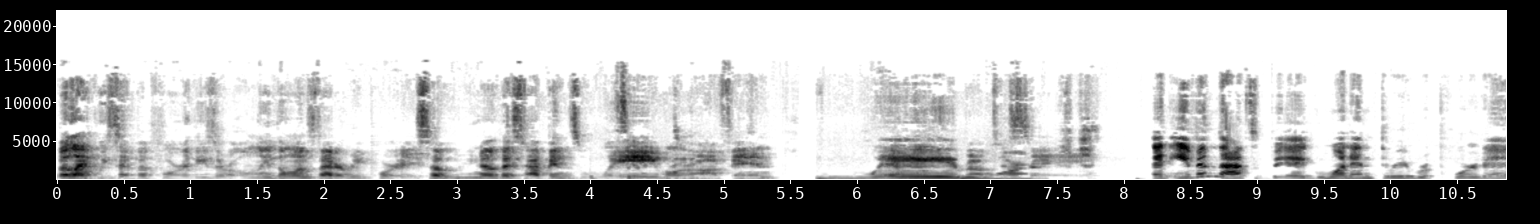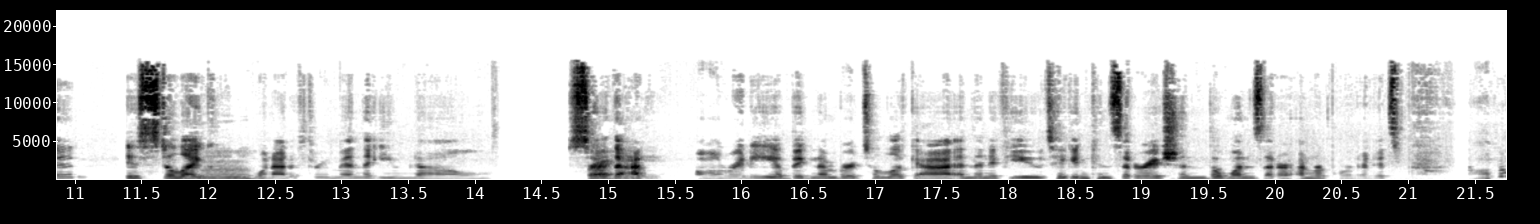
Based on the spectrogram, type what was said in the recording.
But like we said before, these are only the ones that are reported. So you know this happens way more often. Way we're about to more. And even that's big. One in three reported is still like Mhm. one out of three men that you know. So Right. that's already a big number to look at. And then if you take in consideration the ones that are unreported, it's probably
